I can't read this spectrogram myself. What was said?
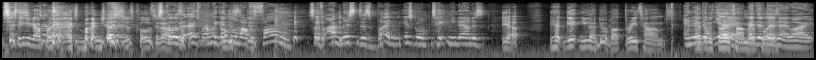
Just- I think you got to press the X button. Just, just close Just it out. Just close the X. I'm like, I'm on my just- phone. So if I miss this button, it's gonna take me down this. Yeah. You, had to get, you got to do it about three times. And then After the third yeah, time after the third time, all right,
